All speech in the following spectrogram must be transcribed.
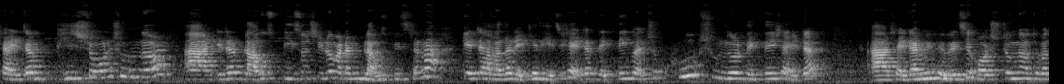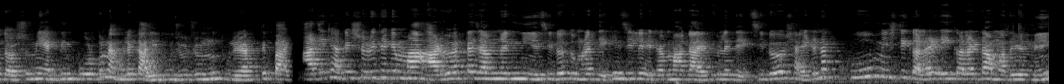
শাড়িটা ভীষণ সুন্দর আর এটার ব্লাউজ পিসও ছিল বাট আমি ব্লাউজ পিসটা না কেটে আলাদা রেখে দিয়েছি। শাড়িটা দেখতেই পাচ্ছ, খুব সুন্দর দেখতে এই শাড়িটা। আর শাড়িটা আমি ভেবেছি অষ্টমী অথবা দশমী একদিন পরবো না হলে কালী পুজোর জন্য তুলে রাখতে পারি। আজই ঢাকেশ্বরী থেকে মা আরও একটা জামদানি নিয়েছিল, তোমরা দেখেছিলে, এটা মা গায়ে ফেলে দেখছিল। শাড়িটা না খুব মিষ্টি কালার, এই কালারটা আমাদের নেই।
